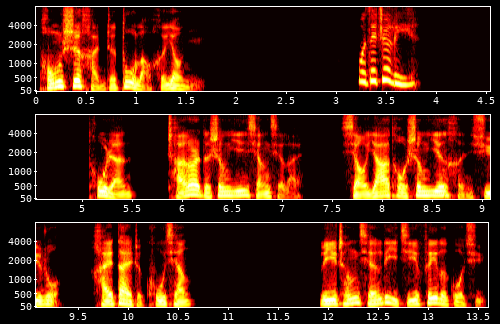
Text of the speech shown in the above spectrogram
同时喊着杜老和药女：“我在这里。”突然，婵儿的声音响起来，小丫头声音很虚弱，还带着哭腔。李承前立即飞了过去，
